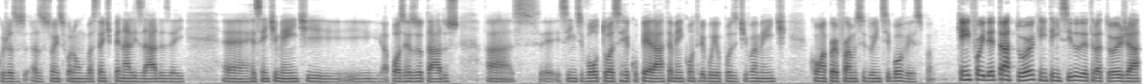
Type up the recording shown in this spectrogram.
cujas ações foram bastante penalizadas aí, é, recentemente e, e, após resultados, as, esse índice voltou a se recuperar, também contribuiu positivamente com a performance do índice Bovespa. Quem foi detrator, quem tem sido detrator já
